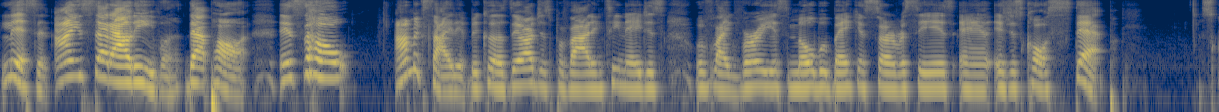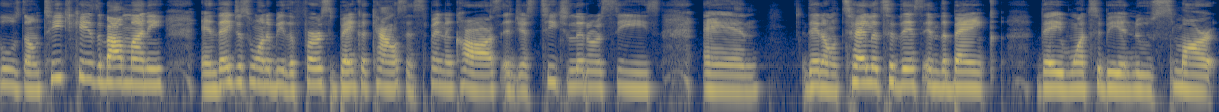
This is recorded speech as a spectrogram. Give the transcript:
listen, I ain't set out either. That part. And so I'm excited because they are just providing teenagers with like various mobile banking services and it's just called STEP. schools don't teach kids about money and they just want to be the first bank accounts and spending cards and just teach literacies and they don't tailor to this in the bank they want to be a new smart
